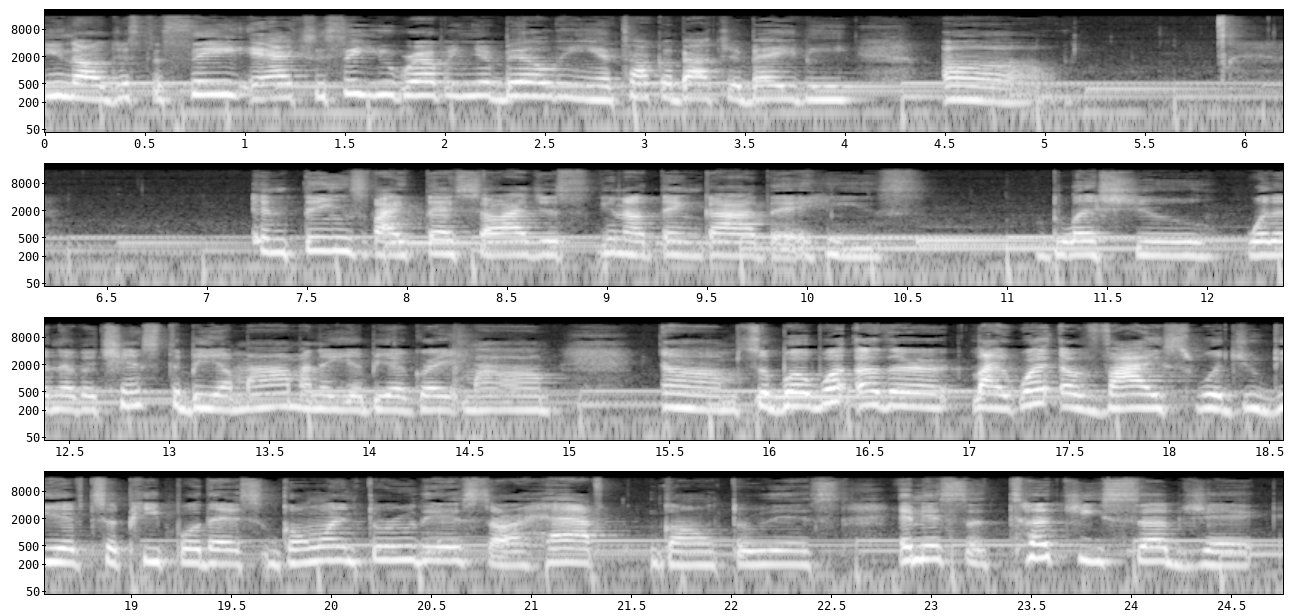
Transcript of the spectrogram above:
you know just to see and actually see you rubbing your belly and talk about your baby, um, and things like that. So I just you know thank God that He's blessed you with another chance to be a mom. I know you'll be a great mom, um, so, but what other, like, what advice would you give to people that's going through this or have gone through this? And it's a touchy subject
